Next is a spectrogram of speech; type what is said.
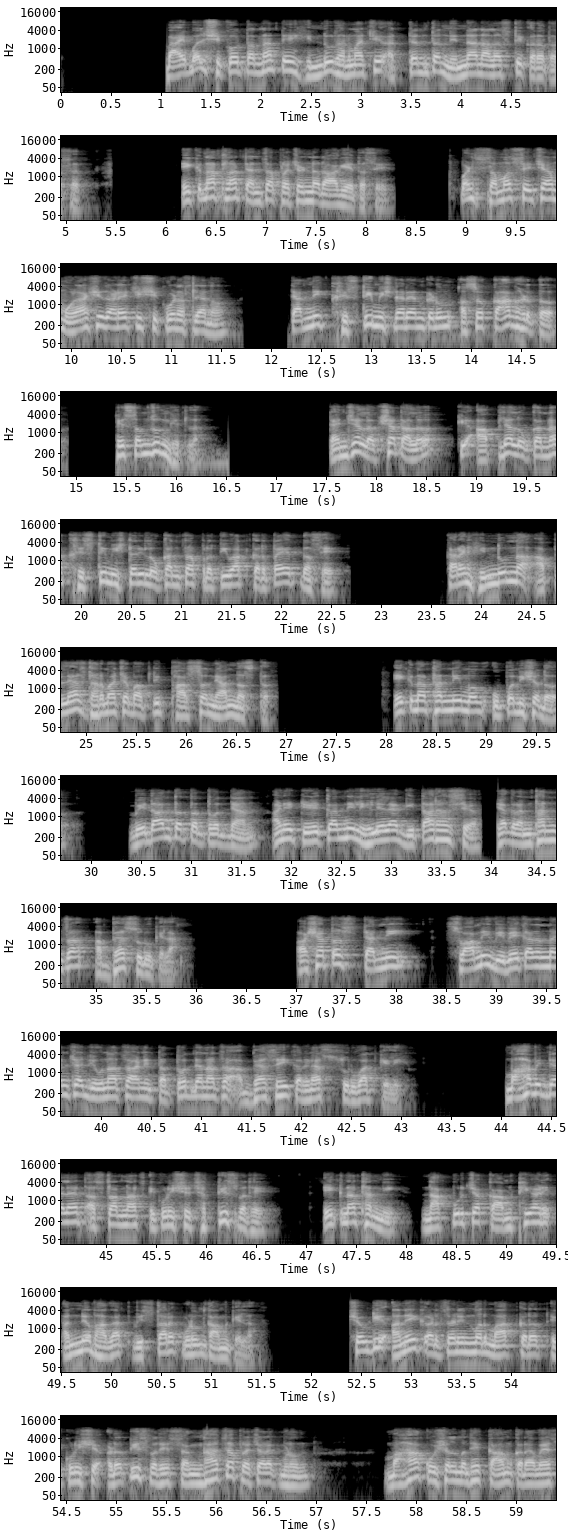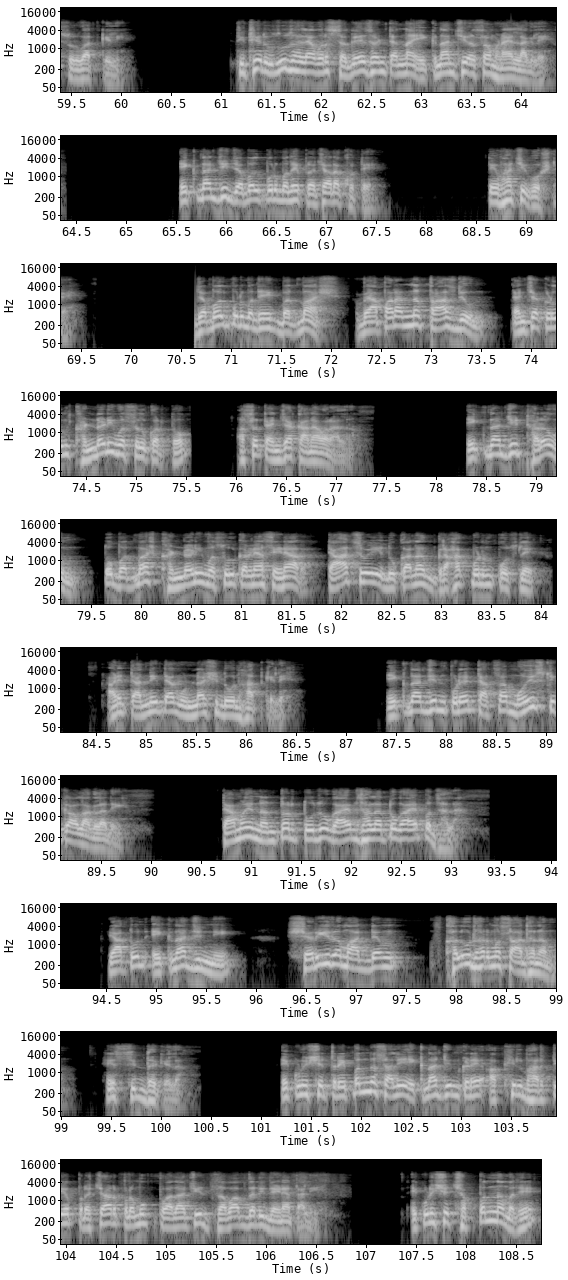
बायबल शिकवताना ते हिंदू धर्माची अत्यंत निंदानालस्ती करत असत. एकनाथला त्यांचा प्रचंड राग येत असे. पण समस्येच्या मुळाशी जाण्याची शिकवण असल्यानं त्यांनी ख्रिस्ती मिशनऱ्यांकडून असं का घडतं हे समजून घेतलं. त्यांच्या लक्षात आलं की आपल्या लोकांना ख्रिस्ती मिशनरी लोकांचा प्रतिवाद करता येत नसे. कारण हिंदूंना आपल्याच धर्माच्या बाबतीत फारसं ज्ञान नसतं. एकनाथांनी मग उपनिषद वेदांत तत्वज्ञान आणि टिळकांनी लिहिलेल्या गीतारहस्य या ग्रंथांचा अभ्यास सुरू केला. अशातच त्यांनी स्वामी विवेकानंदांच्या जीवनाचा आणि तत्वज्ञानाचा अभ्यासही करण्यास सुरुवात केली. महाविद्यालयात असतानाच एकोणीसशे छत्तीसमध्ये एकनाथांनी नागपूरच्या कामठी आणि अन्य भागात विस्तारक म्हणून काम केलं. शेवटी अनेक अडचणींवर मात करत एकोणीसशे अडतीसमध्ये संघाचा प्रचारक म्हणून महाकोशलमध्ये काम करावयास सुरुवात केली. तिथे रुजू झाल्यावर सगळेजण त्यांना एकनाथजी असं म्हणायला लागले. एकनाथजी जबलपूरमध्ये प्रचारक होते. तेव्हाची गोष्ट आहे. जबलपूरमध्ये एक बदमाश व्यापाऱ्यांना त्रास देऊन त्यांच्याकडून खंडणी वसूल करतो असं त्यांच्या कानावर आलं. एकनाथजी ठरवून तो बदमाश खंडणी वसूल करण्यास येणार त्याचवेळी दुकानात ग्राहक म्हणून पोचले आणि त्यांनी त्या गुंडाशी दोन हात केले. एकनाथजींपुढे त्याचा मुळीच टिकाव लागला नाही. त्यामुळे नंतर तो जो गायब झाला तो गायबच झाला. यातून एकनाथजींनी शरीर माध्यम खलुधर्म साधनम हे सिद्ध केलं. एकोणीसशे त्रेपन्न साली एकनाथजींकडे अखिल भारतीय प्रचार प्रमुख पदाची जबाबदारी देण्यात आली. एकोणीसशे छप्पन्नमध्ये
